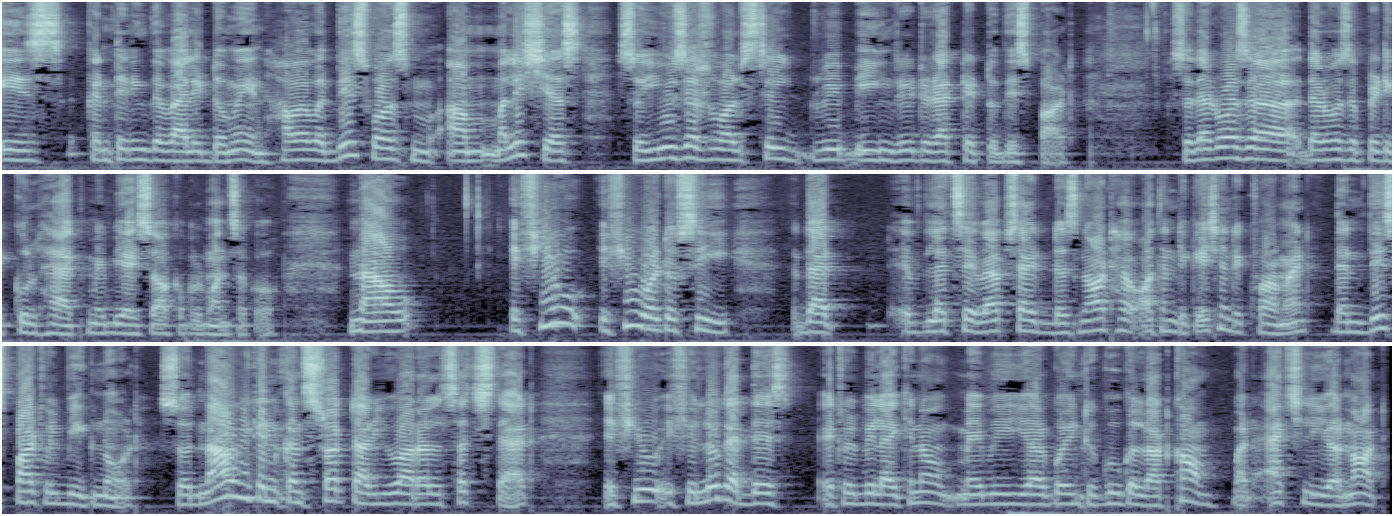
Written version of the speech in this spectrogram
is containing the valid domain. However this was um, malicious so users were still re being redirected to this part. So that was a that was a pretty cool hack. Maybe I saw a couple months ago. Now if you if you were to see that if let's say website does not have authentication requirement then this part will be ignored. So now we can construct our URL such that if you if you look at this it will be like you know maybe you are going to google.com but actually you are not.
